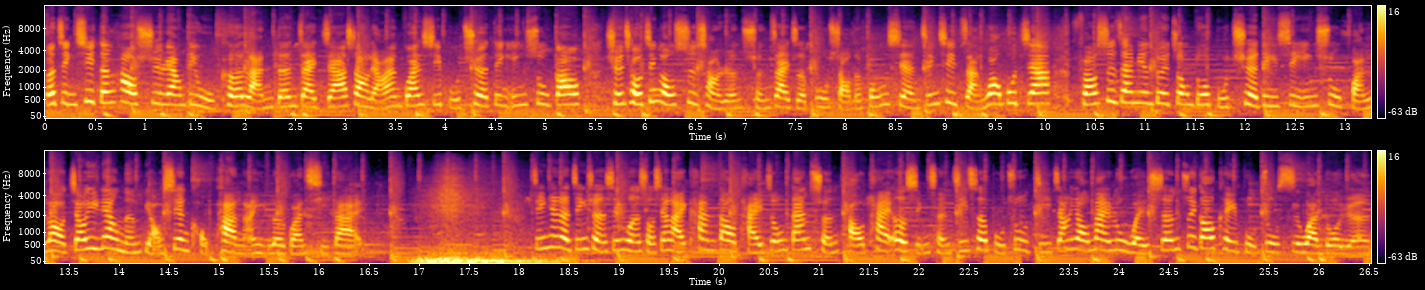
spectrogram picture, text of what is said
而景气灯号续亮第五颗蓝灯，再加上两岸关系不确定因素高，全球金融市场仍存在着不少的风险，经济展望不佳，房市在面对众多不确定性因素环绕，交易量能表现恐怕难以乐观期待。今天的精选新闻，首先来看到台中单纯淘汰二行程机车补助即将要迈入尾声，最高可以补助四万多元。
